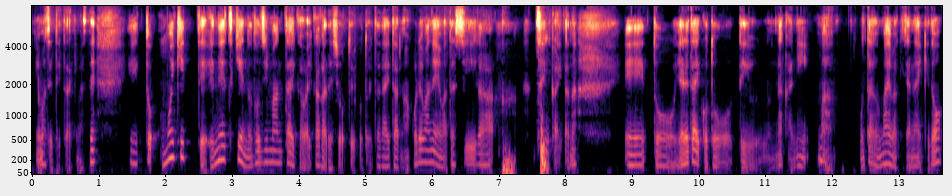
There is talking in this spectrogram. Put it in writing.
読ませていただきますね。えっ、ー、と、思い切って NHK のど自慢大会はいかがでしょうということをいただいたのは、これはね、私が、前回かな、えっ、と、やりたいことっていう中に、まあ、歌うまいわけじゃないけど、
